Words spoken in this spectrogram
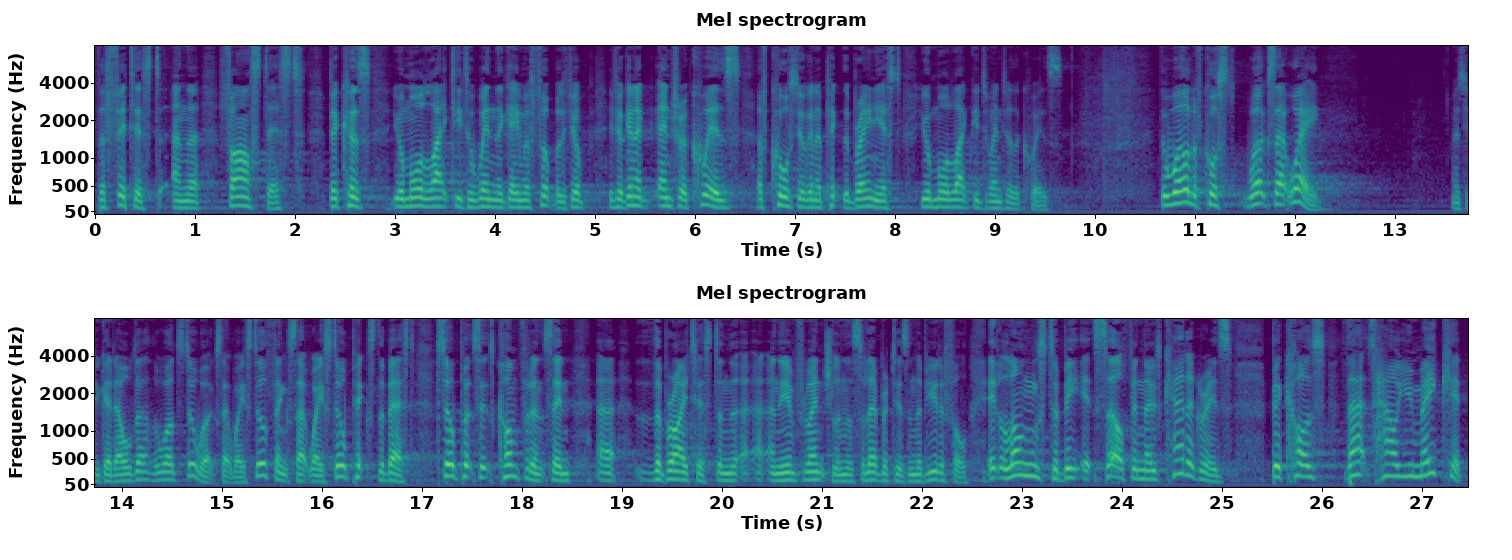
the fittest and the fastest because you're more likely to win the game of football. If you're, if you're going to enter a quiz, of course you're going to pick the brainiest, you're more likely to enter the quiz. The world, of course, works that way. As you get older, the world still works that way, still thinks that way, still picks the best, still puts its confidence in uh, the brightest and the, uh, and the influential and the celebrities and the beautiful. It longs to be itself in those categories because that's how you make it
